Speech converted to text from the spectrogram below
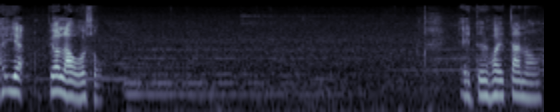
哎呀，不要拉我手！哎，等坏蛋哦。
